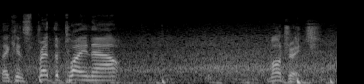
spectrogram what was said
They can spread the play now. Modric.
